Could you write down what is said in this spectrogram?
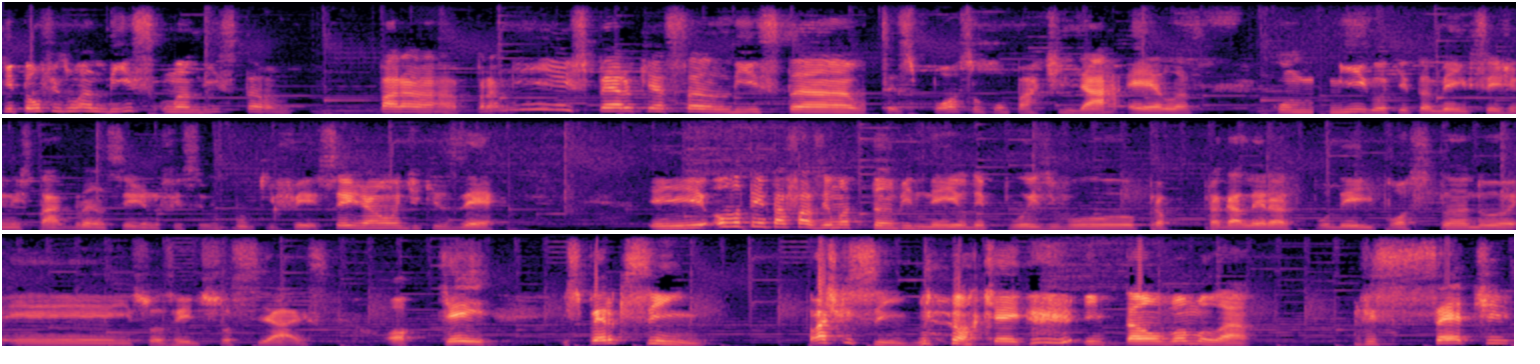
Então, fiz uma, lista, uma lista para, para mim. Espero que essa lista vocês possam compartilhar ela comigo aqui também, seja no Instagram, seja no Facebook, seja onde quiser. E eu vou tentar fazer uma thumbnail depois e vou pra, pra galera poder ir postando em suas redes sociais. Ok? Espero que sim. Eu acho que sim, ok? Então vamos lá. De sete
